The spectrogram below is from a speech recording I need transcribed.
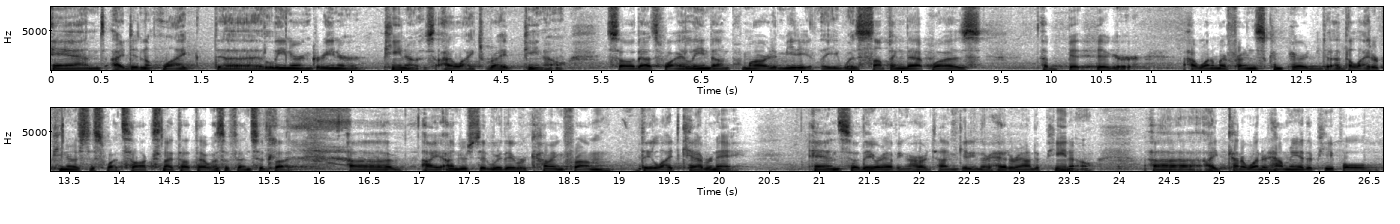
and I didn't like the leaner and greener Pinots. I liked ripe Pinot, so that's why I leaned on Pommard immediately. Was something that was a bit bigger. Uh, one of my friends compared uh, the lighter Pinots to sweat socks, and I thought that was offensive, but uh, I understood where they were coming from. They liked Cabernet, and so they were having a hard time getting their head around a Pinot uh, I kind of wondered how many other people,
